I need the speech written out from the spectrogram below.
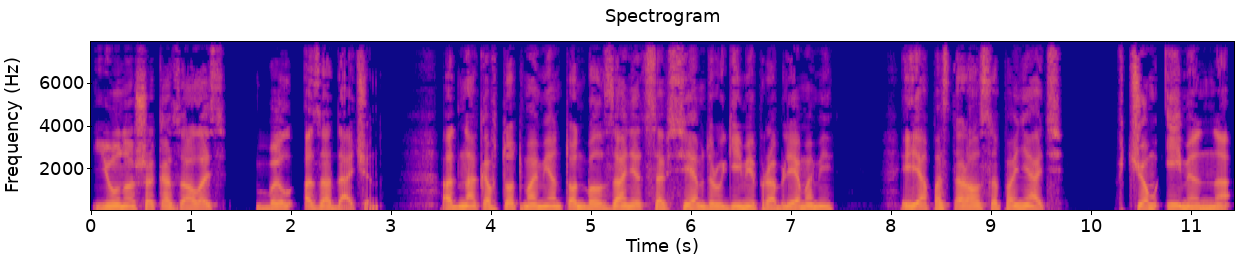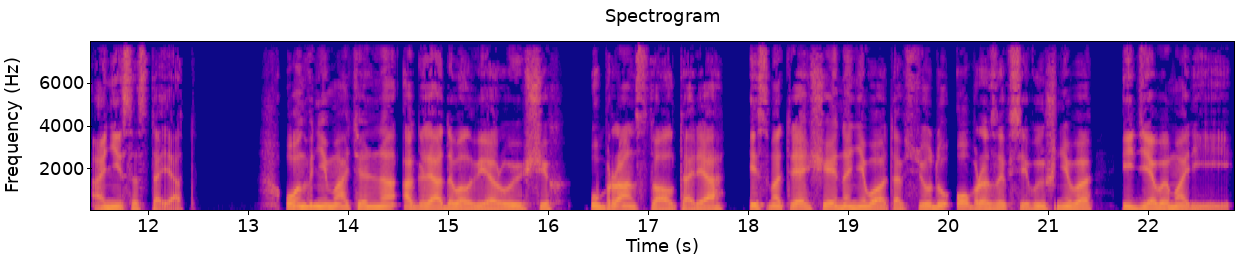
Юноша, казалось, был озадачен. Однако в тот момент он был занят совсем другими проблемами, и я постарался понять, в чем именно они состоят. Он внимательно оглядывал верующих, убранство алтаря и смотрящие на него отовсюду образы Всевышнего и Девы Марии.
